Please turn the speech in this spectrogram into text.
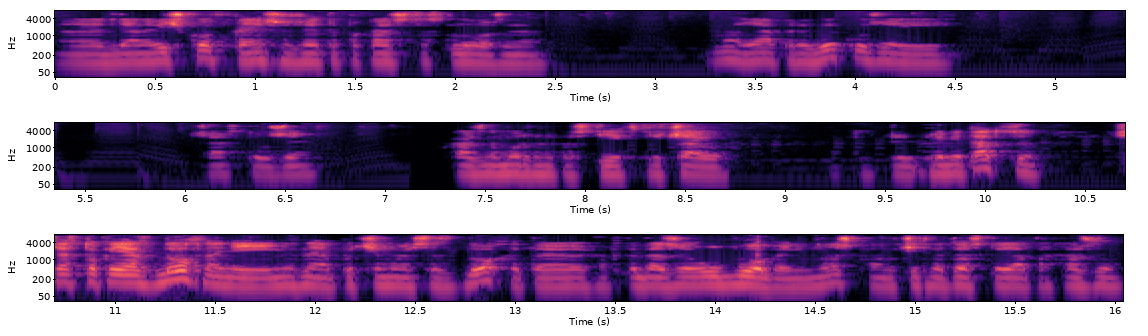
Э, для новичков, конечно же, это покажется сложно. Но я привык уже и часто уже в каждом уровне почти встречаю гравитацию. Сейчас только я сдох на ней, я не знаю, почему я сейчас сдох, это как-то даже убого немножко, учитывая то, что я прохожу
